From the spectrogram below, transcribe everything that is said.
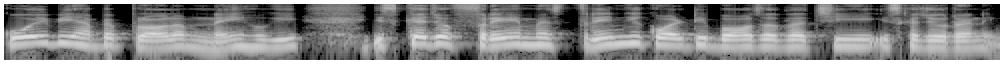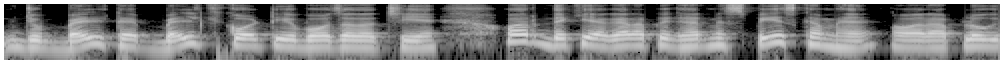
कोई भी यहाँ पे प्रॉब्लम नहीं होगी। इसका जो फ्रेम है फ्रेम की क्वालिटी बहुत ज़्यादा अच्छी है, इसका जो रनिंग जो बेल्ट है बेल्ट की क्वालिटी बहुत ज़्यादा अच्छी है। और देखिए, अगर आपके घर में स्पेस कम है और आप लोग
